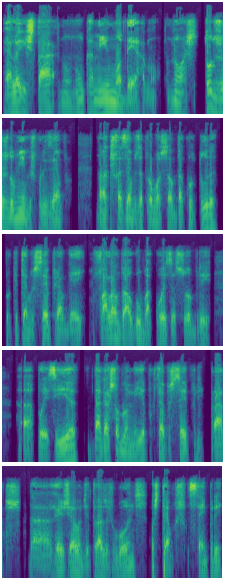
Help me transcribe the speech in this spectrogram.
ela está num, num caminho moderno. Nós, todos os domingos, por exemplo, nós fazemos a promoção da cultura, porque temos sempre alguém falando alguma coisa sobre a poesia, da gastronomia, porque temos sempre pratos da região de Trás-os-Montes. Nós temos sempre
